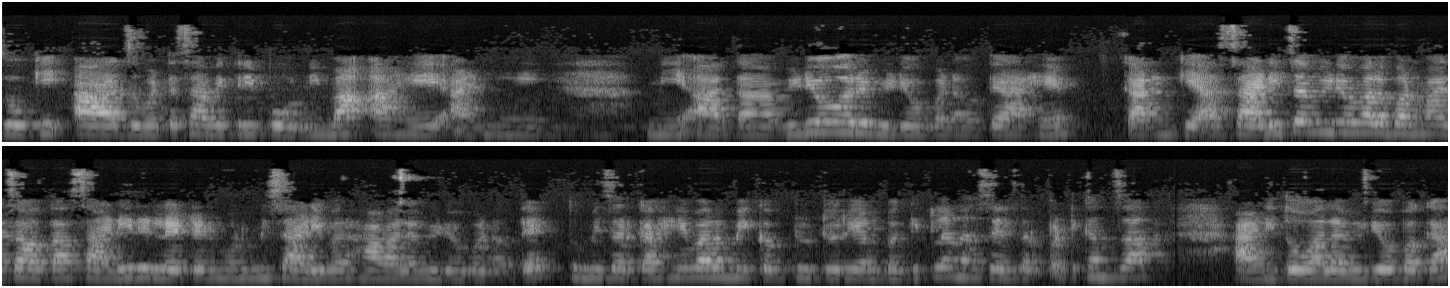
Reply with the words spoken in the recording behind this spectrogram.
जो की आज वटसावित्री पौर्णिमा आहे. आणि मी आता व्हिडिओवर व्हिडिओ बनवते आहे. कारण की साडीचा व्हिडिओ मला बनवायचा होता साडी रिलेटेड म्हणून मी साडीवर हा वाला व्हिडिओ बनवते. तुम्ही जर का हे वाला मेकअप ट्युटोरियल बघितलं नसेल तर पटकन जा आणि तो वाला व्हिडिओ बघा.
